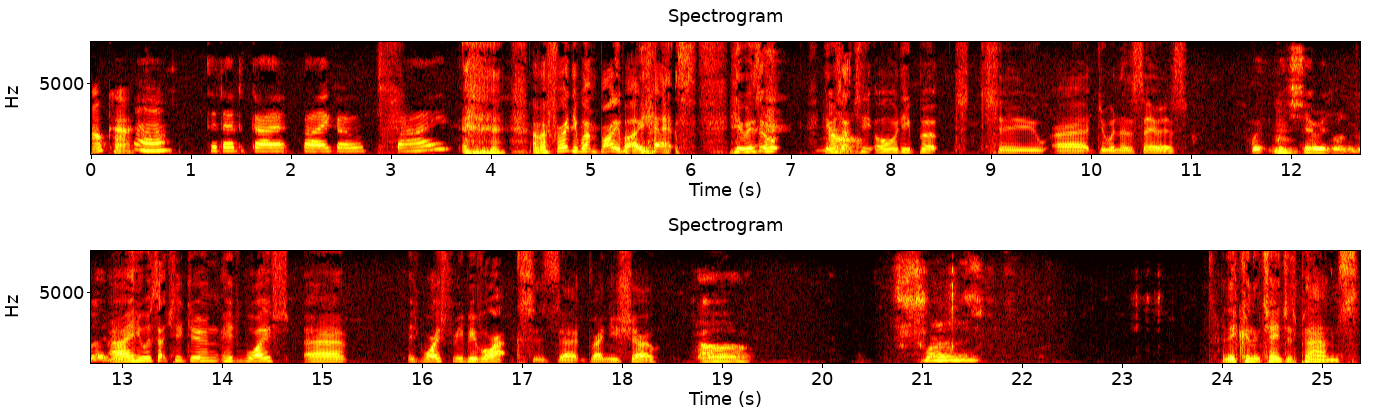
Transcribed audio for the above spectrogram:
Okay. Huh. Did Ed guy by go by? I'm afraid he went bye bye. Yes, he was. Al- he was Aw. actually already booked to uh, do another series. Which, which series was it? That he Uh, he was actually doing his wife's uh, his wife's Ruby Wax's uh, brand new show. Oh. Right. and he couldn't change his plans.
